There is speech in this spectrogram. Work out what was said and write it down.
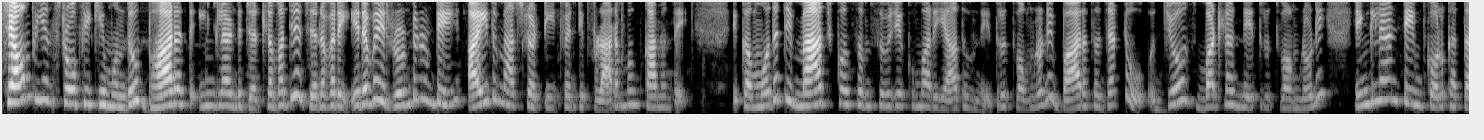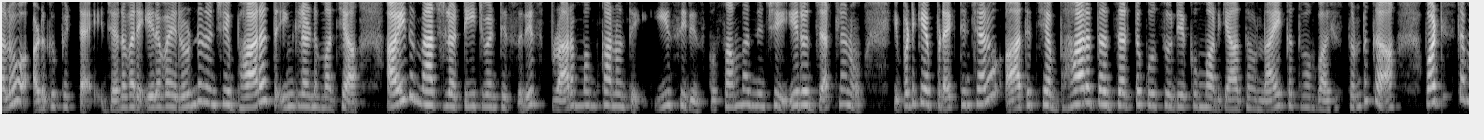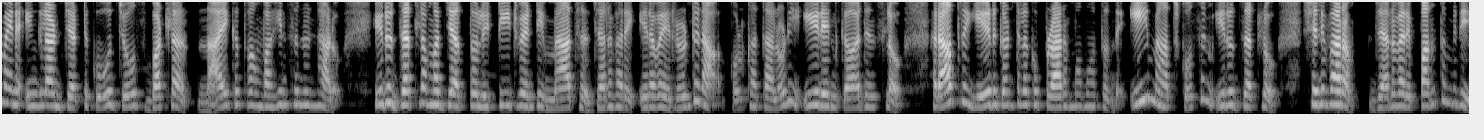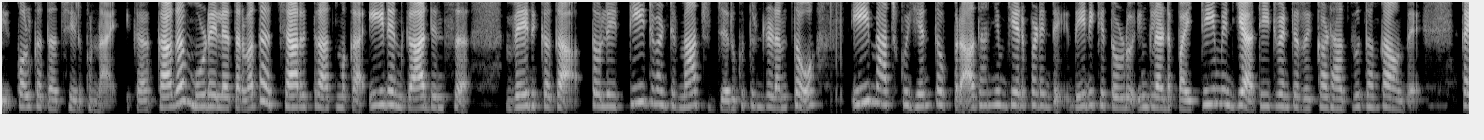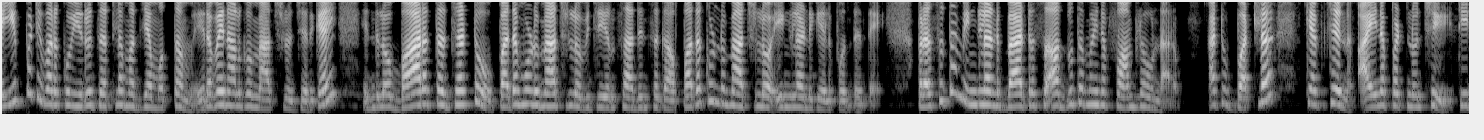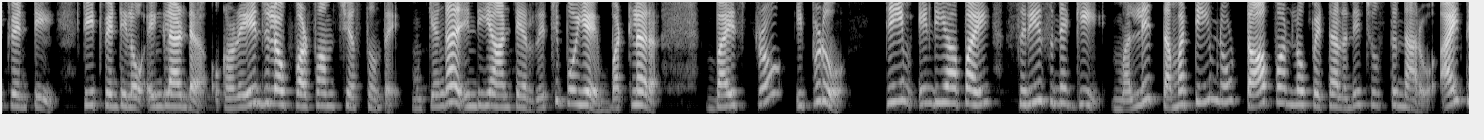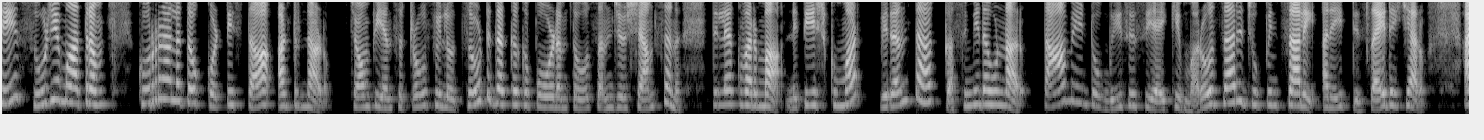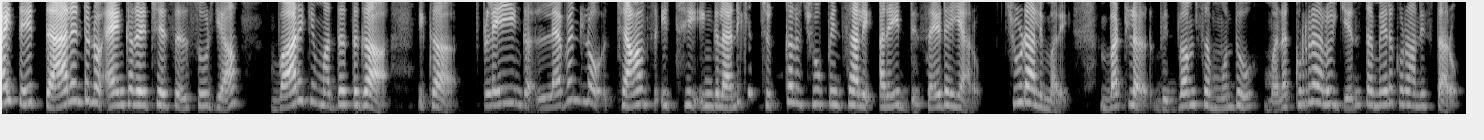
Champions ట్రోఫీకి ముందు Bharat England జట్ల మధ్య జనవరి ఇరవై రెండు నుండి ఐదు మ్యాచ్ల టీ ట్వంటీ ప్రారంభం కానుంది. ఇక మొదటి మ్యాచ్ కోసం సూర్యకుమార్ యాదవ్ నేతృత్వంలోని భారత జట్టు జోస్ బట్లర్ నేతృత్వంలోని ఇంగ్లాండ్ టీం కోల్కతాలో అడుగుపెట్టాయి. జనవరి ఇరవై రెండు నుంచి భారత్ ఇంగ్లాండ్ మధ్య ఐదు మ్యాచ్ల టీ ట్వంటీ సిరీస్ ప్రారంభం కానుంది. ఈ సిరీస్కు సంబంధించి ఇరు జట్లను ఇప్పటికే ప్రకటించారు. ఆతిథ్య భారత జట్టుకు సూర్యకుమార్ యాదవ్ నాయకత్వం వహిస్తుండగా పటిష్టమైన ఇంగ్లాండ్ జట్టుకు జోస్ బట్లర్ నాయకత్వం వహించనున్నాడు. ఇరు జట్ల మధ్య తొలి టీ ట్వంటీ మ్యాచ్ జనవరి ఇరవై రెండున కోల్కతాలోని ఈడెన్ గార్డెన్స్లో రాత్రి ఏడు గంటలకు ప్రారంభమవుతుంది. ఈ మ్యాచ్ కోసం ఇరు జట్లు శనివారం జనవరి పంతొమ్మిది కోల్కతా చేరుకున్నాయి. ఇక కాగా మూడేళ్ళ తర్వాత చారిత్రాత్మక ఈడెన్ గార్డెన్స్ వేదికగా తొలి టీ ట్వంటీ మ్యాచ్ జరుగుతుండటంతో ఈ మ్యాచ్కు ఎంతో ప్రాధాన్యం ఏర్పడింది. దీనికి తోడు ఇంగ్లాండ్ పై team India T twenty record అద్భుతంగా ఉంది. ఇక ఇప్పటి వరకు ఇరు జట్లు మధ్య మొత్తం ఇరవై నాలుగు మ్యాచ్లు జరిగాయి. ఇందులో భారత జట్టు పదమూడు మ్యాచ్ల్లో విజయం సాధించగా పదకొండు మ్యాచ్ల్లో ఇంగ్లాండ్ గెలుపొందింది. ప్రస్తుతం ఇంగ్లాండ్ బ్యాటర్స్ అద్భుతమైన ఫామ్లో ఉన్నారు. అటు బట్లర్ కెప్టెన్ అయినప్పటి నుంచి టీ ట్వంటీ టీ ట్వంటీలో ఇంగ్లాండ్ ఒక రేంజ్లో పర్ఫార్మ్స్ చేస్తోంది. ముఖ్యంగా ఇండియా అంటే రెచ్చిపోయే బట్లర్ బైస్ట్రో ఇప్పుడు టీం ఇండియాపై సిరీస్ నెగ్గి మళ్ళీ తమ టీంను టాప్ వన్లో పెట్టాలని చూస్తున్నారు. అయితే సూర్య మాత్రం కుర్రాలతో కొట్టిస్తా అంటున్నాడు. ఛాంపియన్స్ ట్రోఫీలో చోటు దక్కకపోవడంతో సంజు శాంసన్ తిలక్ వర్మ నితీష్ కుమార్ వీరంతా కసిమీద ఉన్నారు. తామేంటో బీసీసీఐకి మరోసారి చూపించాలి అని డిసైడ్ అయ్యారు. అయితే టాలెంట్ను ఎంకరేజ్ చేసే సూర్య వారికి మద్దతుగా ఇక ప్లేయింగ్ లెవెన్లో ఛాన్స్ ఇచ్చి ఇంగ్లాండ్కి చుక్కలు చూపించాలి అని డిసైడ్ అయ్యారు. చూడాలి మరి. బట్లర్ విధ్వంసం ముందు మన కుర్రాలు ఎంత మేరకు రాణిస్తారు?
